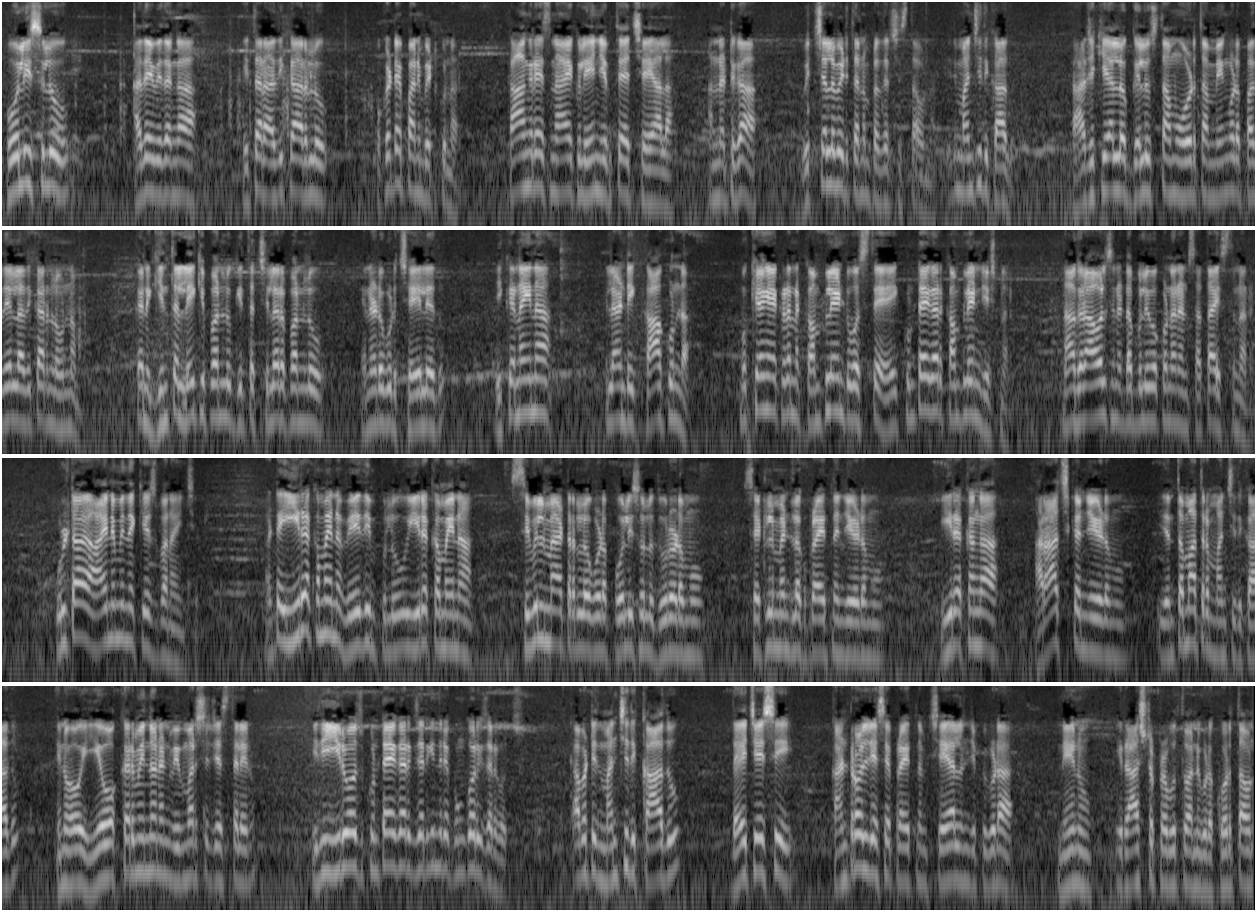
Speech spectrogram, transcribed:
పోలీసులు అదేవిధంగా ఇతర అధికారులు ఒకటే పని పెట్టుకున్నారు. కాంగ్రెస్ నాయకులు ఏం చెప్తే అది చేయాలా అన్నట్టుగా విచ్చలవిడితనం ప్రదర్శిస్తూ ఉన్నారు. ఇది మంచిది కాదు. రాజకీయాల్లో గెలుస్తాము ఓడతాం మేము కూడా పదేళ్ళ అధికారంలో ఉన్నాం. కానీ గింత లేకి పనులు గింత చిల్లర పనులు ఎన్నడూ కూడా చేయలేదు. ఇకనైనా ఇలాంటివి కాకుండా ముఖ్యంగా ఎక్కడైనా కంప్లైంట్ వస్తే కుంటయ్య గారు కంప్లైంట్ చేసినారు. నాకు రావాల్సిన డబ్బులు ఇవ్వకుండా నన్ను సతాయిస్తున్నారని. ఉల్టా ఆయన మీద కేసు బనాయించారు. అంటే ఈ రకమైన వేధింపులు ఈ రకమైన సివిల్ మ్యాటర్లో కూడా పోలీసులు దూరడము సెటిల్మెంట్లకు ప్రయత్నం చేయడము ఈ రకంగా అరాచకం చేయడము ఎంత మాత్రం మంచిది కాదు. నేను ఏ ఒక్కరి మీద నేను విమర్శ చేస్తలేను. ఇది ఈ రోజు కుంటయ్య గారికి జరిగింది రేపు ఇంకోరికి జరగవచ్చు. కాబట్టి ఇది మంచిది కాదు. దయచేసి కంట్రోల్ చేసే ప్రయత్నం చేయాలని చెప్పి కూడా నేను ఈ రాష్ట్ర ప్రభుత్వాన్ని కూడా కోరుతా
